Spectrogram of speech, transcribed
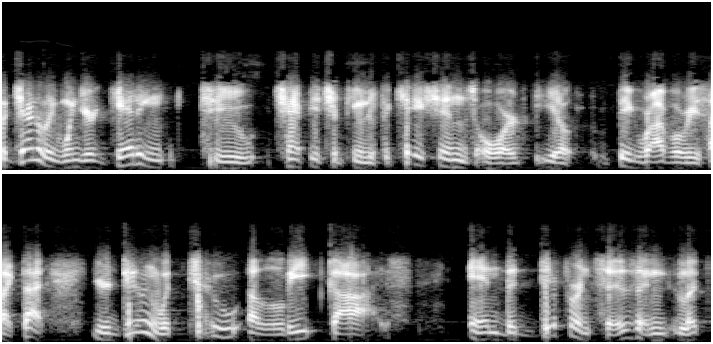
but generally when you're getting to championship unifications or you know big rivalries like that, you're dealing with two elite guys and the differences and let's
